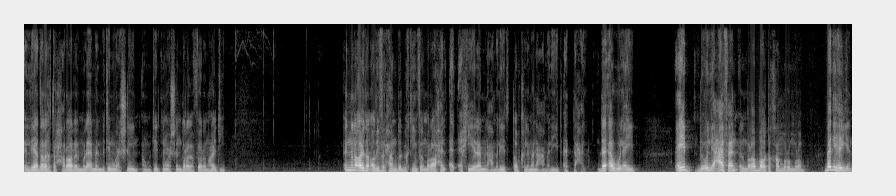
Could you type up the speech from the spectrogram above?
اللي هي درجة الحرارة الملائمة ل 220 أو 222 درجة فahrenheitي ان أنا أيضا أضيف الحمض والبكتين في المراحل الأخيرة من عملية الطبخ لمنع عملية التحلل ده أول عيب. عيب بيقول لي عفن المربى وتخمر المربى. بديهيا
